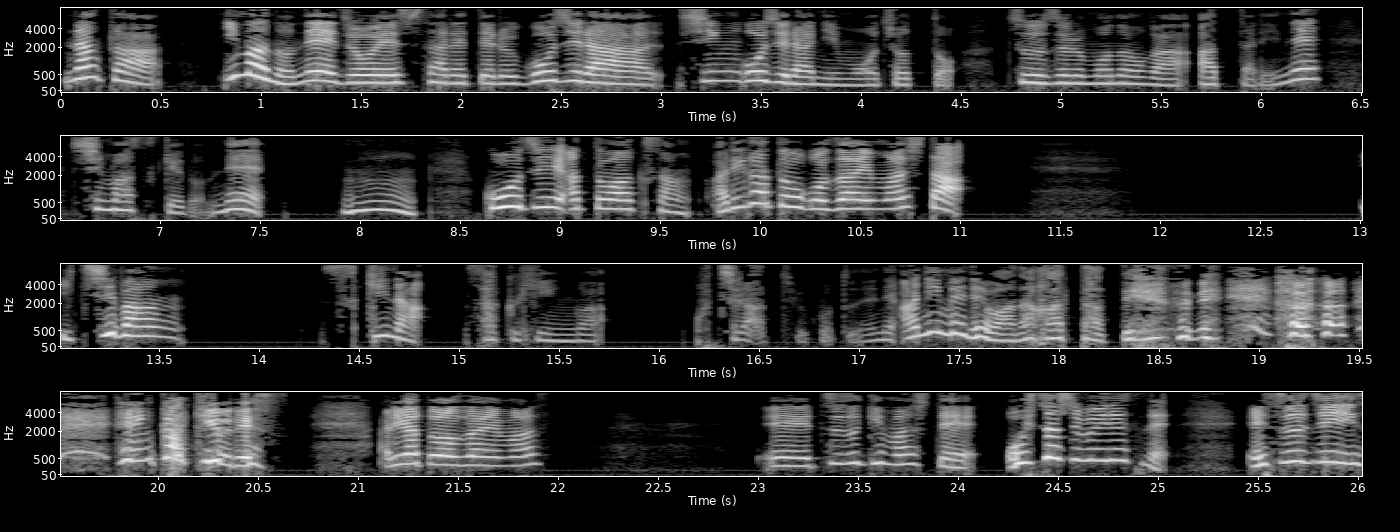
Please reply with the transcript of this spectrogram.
なんか、今のね、上映されてるゴジラ、シンゴジラにもちょっと通ずるものがあったりね、しますけどね。うん。コージーアットワークさん、ありがとうございました。一番好きな作品がこちらということでね、アニメではなかったっていうね 変化球です。ありがとうございます。えー、続きまして、お久しぶりですね。SG3000T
